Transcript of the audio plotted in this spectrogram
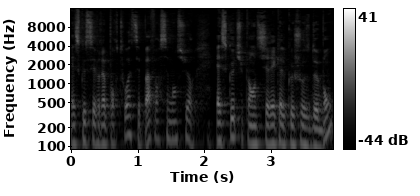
Est-ce que c'est vrai pour toi? C'est pas forcément sûr. Est-ce que tu peux en tirer quelque chose de bon?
